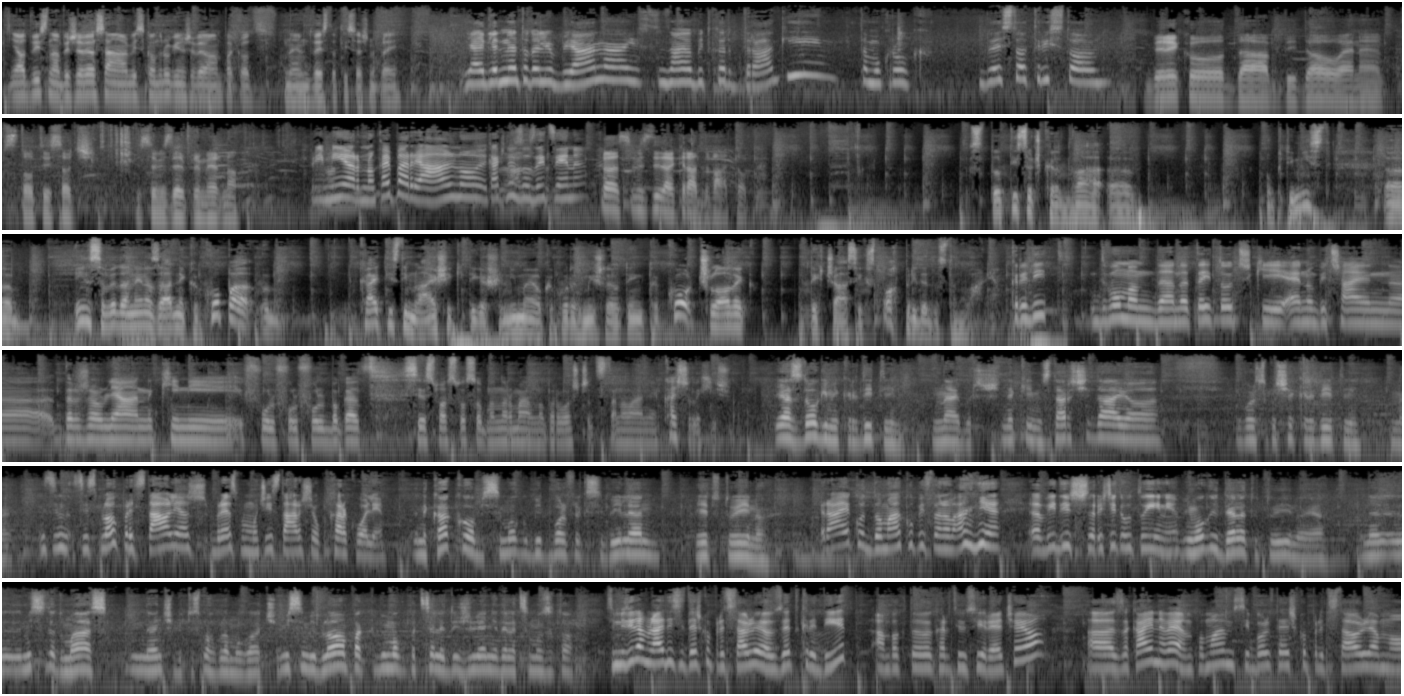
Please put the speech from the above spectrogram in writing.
Ja, odvisno bi živel sam ali bi s kom drugim živel, ampak od ne vem, 200 tisoč naprej. Ja, glede na to, da Ljubljana znajo biti kar dragi, tam okrog 200-300. Bi rekel, da bi dal ene 100 tisoč, ki se mi zdelo primerno. Primerno, kaj pa realno, kakšne so zdaj cene? Ko se mi zdi, da je krat dva to. 100 tisoč krat dva, uh, optimist. Uh, in seveda ne na zadnje, kako pa, uh, kaj tisti mlajši, ki tega še nimajo, kako razmišljajo o tem, kako človek v teh časih sploh pride do stanovanja. Kredit. Dvomim, da na tej točki en običajen uh, državljan, ki ni ful, ful, ful bogat, si je sploh sposoben normalno prvoščiti stanovanje. Kaj še le hišo? Ja, z dolgimi krediti, najbrž. Nekim starši dajo, bolj so pa še krediti. Ne. Mislim, si sploh predstavljaš brez pomoči staršev karkoli? Nekako bi si mogel biti bolj fleksibilen, iti v tujino. Raje kot doma kupi stanovanje, eh, vidiš rešitev v tujini. Bi mogli delati v tujino. Ja. Ne, eh, mislim, da doma, ne vem, če bi to sploh bilo mogoče. Mislim, bi bilo, ampak bi mogel pa cele življenje delati samo za to. Se mi zdi, da mladi si težko predstavljajo vzeti kredit, ampak to je, kar ti vsi rečejo. Uh, zakaj ne vem? Po mojem si bolj težko predstavljamo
